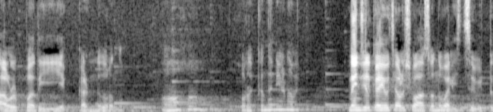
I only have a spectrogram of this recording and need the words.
അവൾ പതിയെ കണ്ണു തുറന്നു. ആഹാ ഉറക്കം തന്നെയാണ് അവൻ. നെഞ്ചിൽ കൈവച്ച് അവൾ ശ്വാസം ഒന്ന് വലിച്ചു വിട്ടു.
